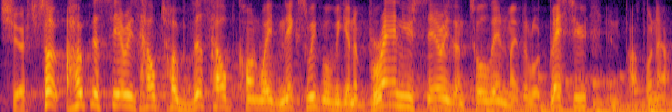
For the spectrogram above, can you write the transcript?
church. So I hope this series helped. Hope this helped. Can't wait. Next week we'll begin a brand new series. Until then, may the Lord bless you and bye for now.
